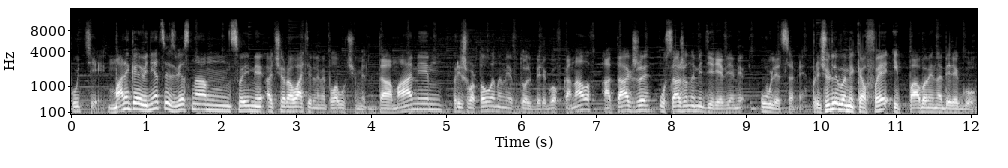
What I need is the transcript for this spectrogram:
путей. Маленькая Венеция известна своими очаровательными плавучими домами, пришвартованными вдоль берегов каналов, а также усаженными деревьями улицами, причудливыми кафе и пабами на берегу.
